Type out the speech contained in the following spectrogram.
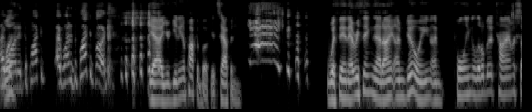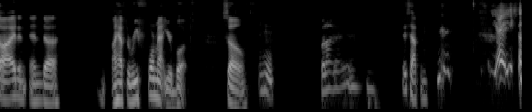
I What? wanted the pocket. I wanted the pocketbook. yeah, you're getting a pocketbook. It's happening. Yay! Within everything that I, I'm doing, I'm pulling a little bit of time aside, and and uh, I have to reformat your book. So, hmm but I, it's happening. Yay!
